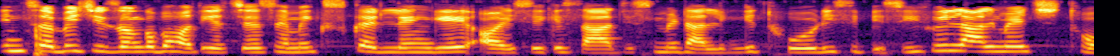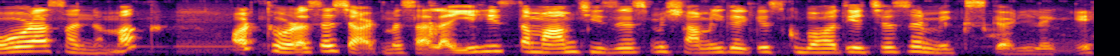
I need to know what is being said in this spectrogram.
इन सभी चीज़ों को बहुत ही अच्छे से मिक्स कर लेंगे और इसी के साथ इसमें डालेंगे थोड़ी सी पिसी हुई लाल मिर्च थोड़ा सा नमक और थोड़ा सा चाट मसाला। यही तमाम चीज़ें इसमें शामिल करके इसको बहुत ही अच्छे से मिक्स कर लेंगे।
